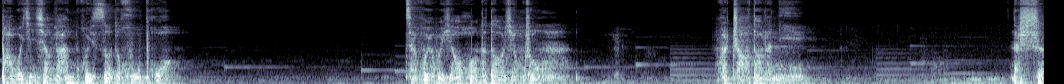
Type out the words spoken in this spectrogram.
把我引向蓝灰色的湖泊。在微微摇晃的倒影中，我找到了你，那深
